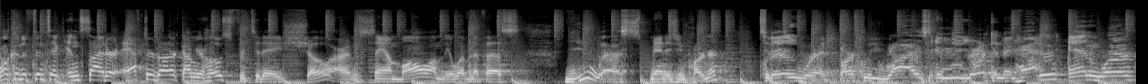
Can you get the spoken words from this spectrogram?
Welcome to FinTech Insider After Dark. I'm your host for today's show. I'm Sam Maule. I'm the 11FS US Managing Partner. Today we're at Barclays Rise in New York and Manhattan, and we're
